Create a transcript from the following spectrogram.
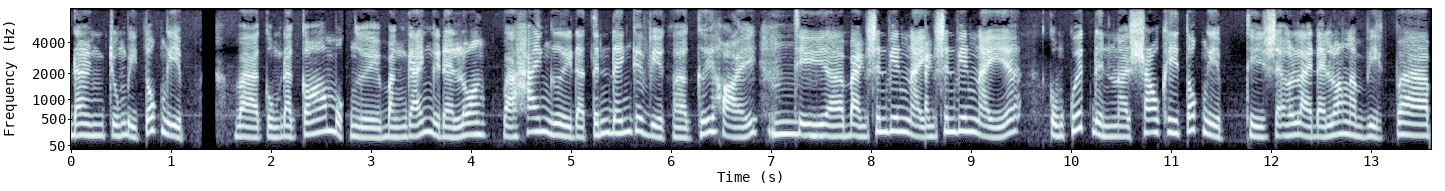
đang chuẩn bị tốt nghiệp và cũng đã có một người bạn gái người Đài Loan và hai người đã tính đến cái việc à, cưới hỏi. Thì à, bạn sinh viên này bạn sinh viên này á cũng quyết định là sau khi tốt nghiệp thì sẽ ở lại Đài Loan làm việc. Và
